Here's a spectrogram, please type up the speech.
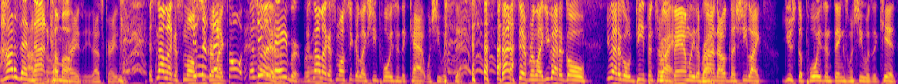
How does that not know. come That's up? crazy. That's crazy. It's not like a small She secret. next like door. it's She's not- a neighbor, bro. It's not like a small secret. Like she poisoned a cat when she was six. That's different. Like you got to go. You got to go deep into her family to right. find out that she like used to poison things when she was a kid.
